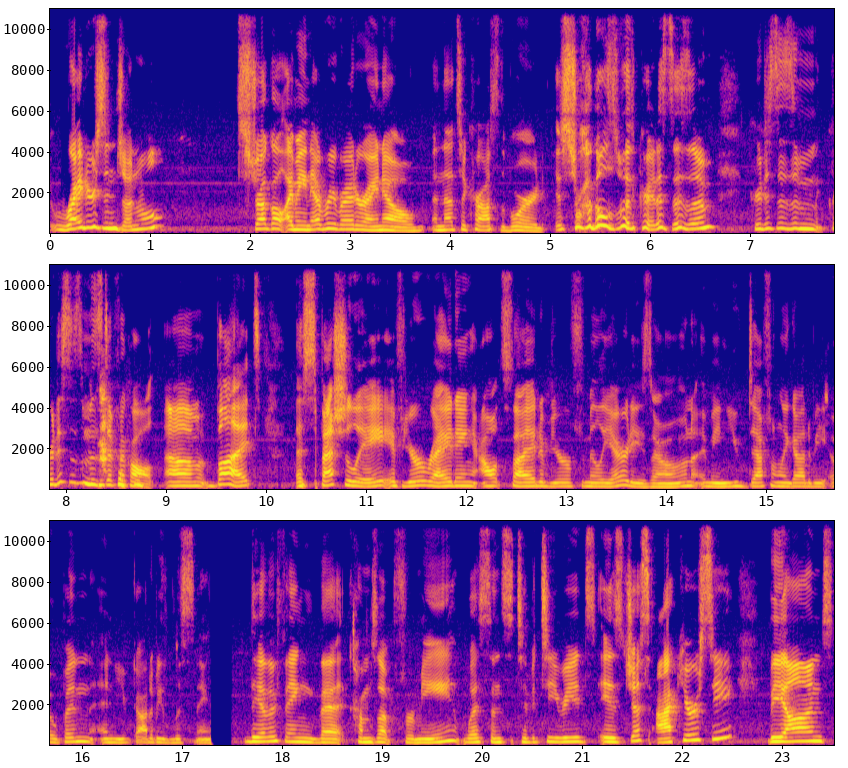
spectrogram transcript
writers in general struggle i mean every writer i know and that's across the board struggles with criticism. Criticism criticism is difficult. Um, but especially if you're writing outside of your familiarity zone i mean you've definitely got to be open and you've got to be listening. The other thing that comes up for me with sensitivity reads is just accuracy beyond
